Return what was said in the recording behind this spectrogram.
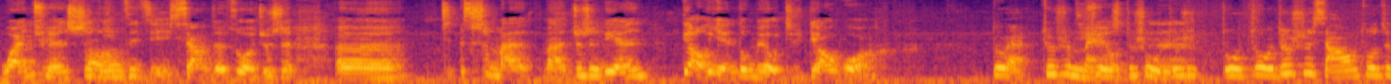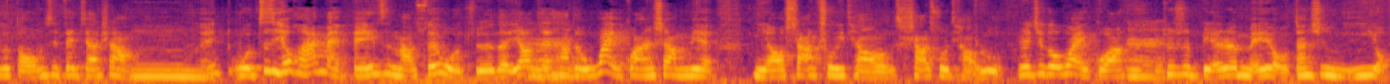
完全是你自己想着做，就是呃，是蛮蛮，就是连调研都没有去调过。对，就是没有，就是我就是我我就是想要做这个东西，再加上，嗯。哎，我自己又很爱买杯子嘛，所以我觉得要在它的外观上面，你要杀出一条杀出条路，因为这个外观就是别人没有，但是你有，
